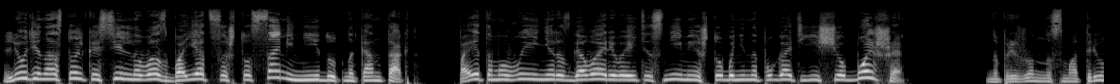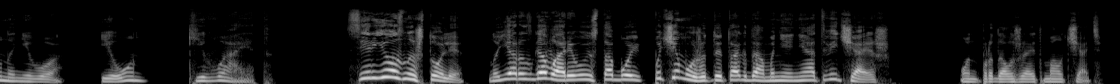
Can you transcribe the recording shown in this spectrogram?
Люди настолько сильно вас боятся, что сами не идут на контакт. Поэтому вы и не разговариваете с ними, чтобы не напугать еще больше? Напряженно смотрю на него, и он кивает. «Серьезно, что ли? Но я разговариваю с тобой. Почему же ты тогда мне не отвечаешь?» Он продолжает молчать.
